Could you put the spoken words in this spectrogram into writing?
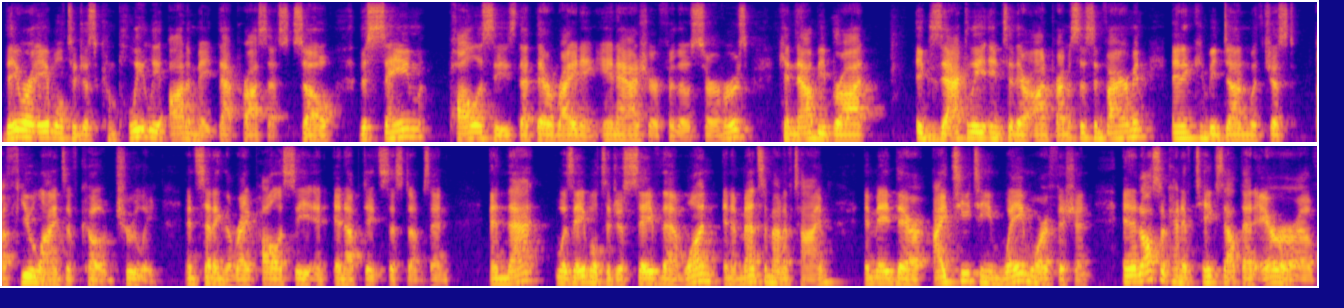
they were able to just completely automate that process. So the same policies that they're writing in Azure for those servers can now be brought exactly into their on-premises environment and it can be done with just a few lines of code truly and setting the right policy and, and update systems and and that was able to just save them one an immense amount of time it made their IT team way more efficient And it also kind of takes out that error of,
